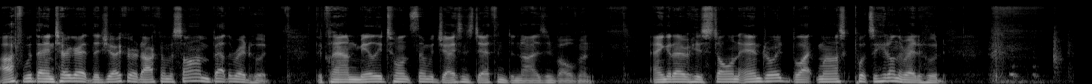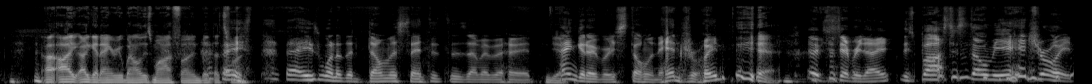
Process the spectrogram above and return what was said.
Afterward, they interrogate the Joker at Arkham Asylum about the Red Hood. The clown merely taunts them with Jason's death and denies involvement. Angered over his stolen android, Black Mask puts a hit on the Red Hood. I, I, get angry when I lose my iPhone, but that's That fine. is, that is one of the dumbest sentences I've ever heard. Yeah. Get over his stolen android. Yeah. it's just every day. This bastard stole me android.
